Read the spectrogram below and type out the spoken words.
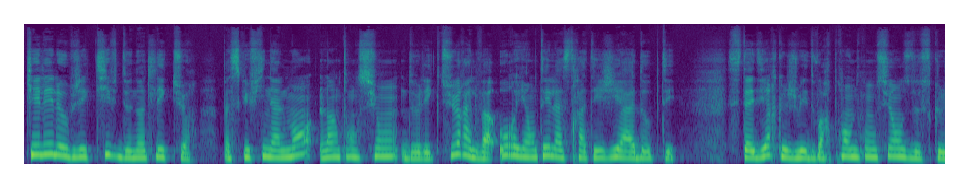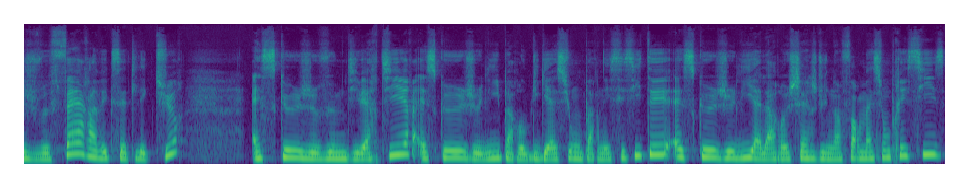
quel est l'objectif de notre lecture? Parce que finalement, l'intention de lecture, elle va orienter la stratégie à adopter. C'est-à-dire que je vais devoir prendre conscience de ce que je veux faire avec cette lecture est-ce que je veux me divertir? Est-ce que je lis par obligation ou par nécessité? Est-ce que je lis à la recherche d'une information précise?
